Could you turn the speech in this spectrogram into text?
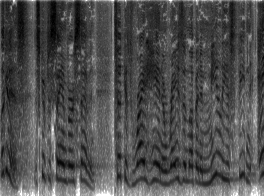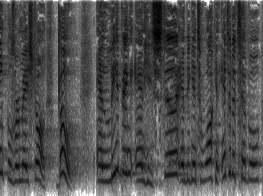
Look at this. The scriptures say in verse 7 took his right hand and raised him up, and immediately his feet and ankles were made strong. Boom. And leaping, and he stood and began to walk and enter the temple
